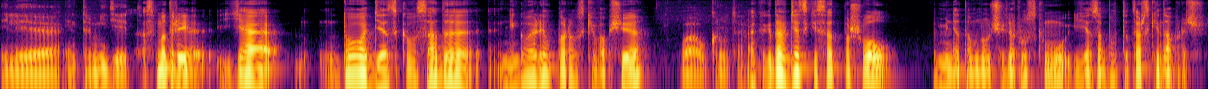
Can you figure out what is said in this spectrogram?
или intermediate? Смотри, я до детского сада не говорил по-русски вообще, Вау, круто. а когда в детский сад пошел, меня там научили русскому, и я забыл татарский напрочь.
